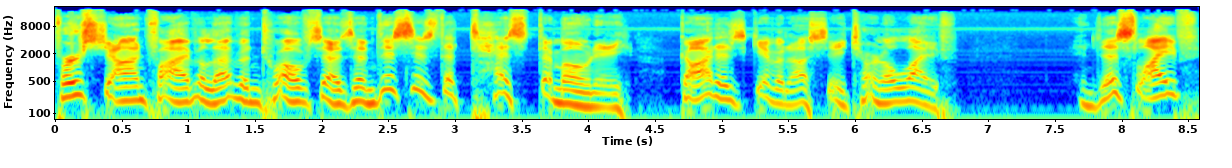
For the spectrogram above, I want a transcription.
1 John 5 11, 12 says, And this is the testimony God has given us eternal life. And this life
